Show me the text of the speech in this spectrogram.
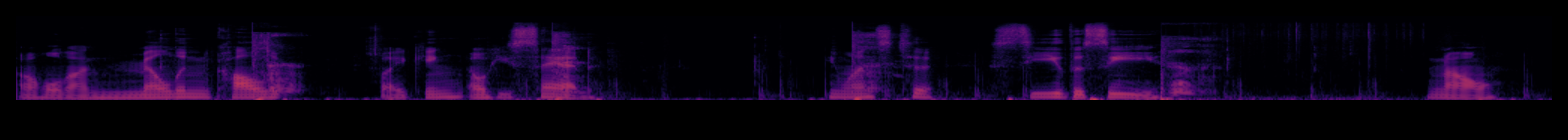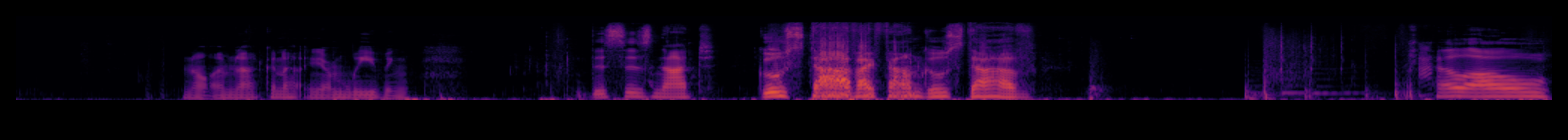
Oh, hold on. Melancholic Viking. Oh, he's sad. He wants to see the sea. No. No, I'm not gonna- I'm leaving. This is not- Gustav! I found Gustav! Hello!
